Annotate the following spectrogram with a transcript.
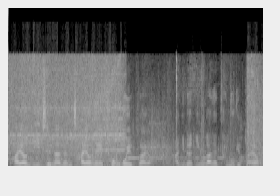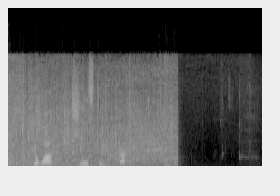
과연 이 재난은 자연의 경고일까요? 아니면 인간의 탐욕일까요? 영화 지오스톰입니다.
